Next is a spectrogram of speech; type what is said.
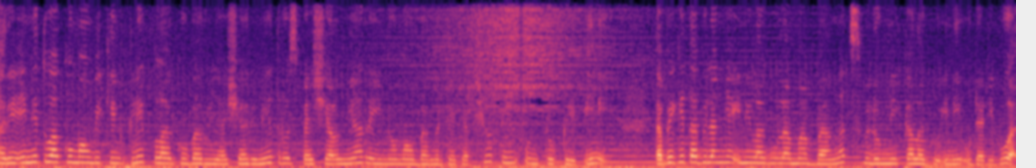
Hari ini tuh aku mau bikin klip lagu barunya Syahrini terus spesialnya Reino mau banget diajak syuting untuk klip ini. Tapi kita bilangnya ini lagu lama banget sebelum nikah lagu ini udah dibuat.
